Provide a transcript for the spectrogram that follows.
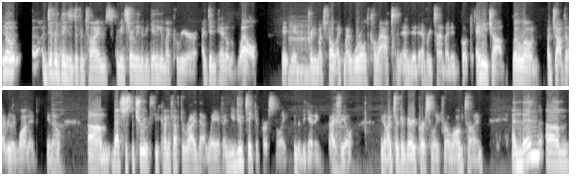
You know, uh, different things at different times. I mean, certainly in the beginning of my career, I didn't handle them well. It, mm. it, hmm. pretty much felt like my world collapsed and ended every time I didn't book any job, let alone a job that I really wanted. You know, yeah. um, that's just the truth. You kind of have to ride that wave, and you do take it personally in the beginning. I feel, you know, I took it very personally for a long time, and then um,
